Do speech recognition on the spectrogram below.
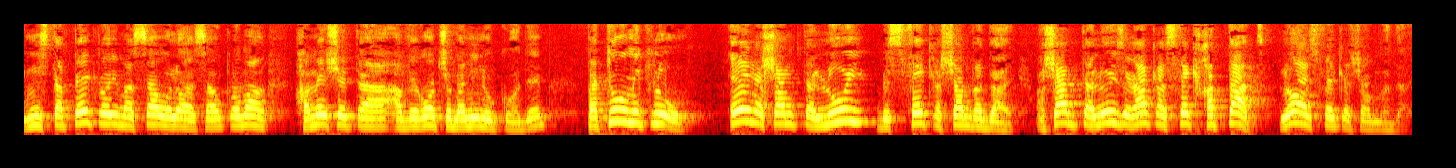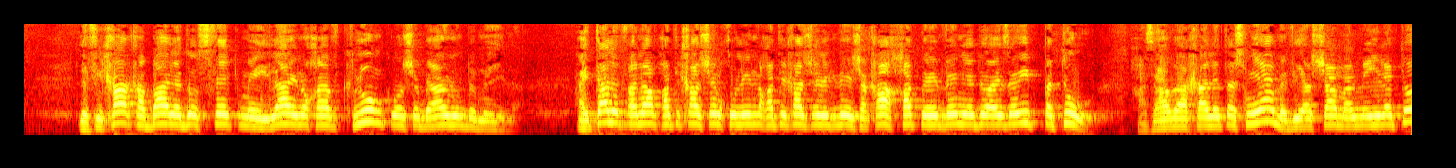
אם נסתפק לו אם עשה או לא עשה, כלומר חמשת העבירות שמנינו קודם, פטור מכלום. אין אשם תלוי בספק אשם ודאי. אשם תלוי זה רק על ספק חטאת, לא על ספק אשם ודאי. לפיכך הבא על ידו ספק מעילה אינו חייב כלום כמו שביארנו במעילה. הייתה לפניו חתיכה של חולין וחתיכה של הקדש, אחר אחת מהן ואין ידו האזורי פטור. חזר ואכל את השנייה, מביא אשם על מעילתו,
